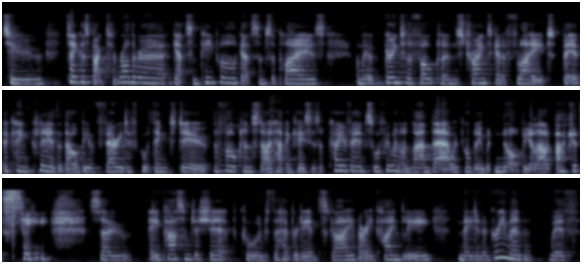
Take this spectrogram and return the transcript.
to take us back to Rothera, get some people, get some supplies. and we were going to the Falklands trying to get a flight, but it became clear that that would be a very difficult thing to do. The Falklands started having cases of COVID, so if we went on land there, we probably would not be allowed back at sea. So a passenger ship called the Hebridean Sky very kindly made an agreement with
